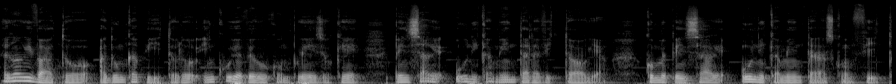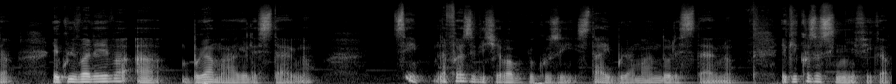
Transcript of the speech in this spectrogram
ero arrivato ad un capitolo in cui avevo compreso che pensare unicamente alla vittoria, come pensare unicamente alla sconfitta, equivaleva a bramare l'esterno. Sì, la frase diceva proprio così, stai bramando l'esterno. E che cosa significa?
